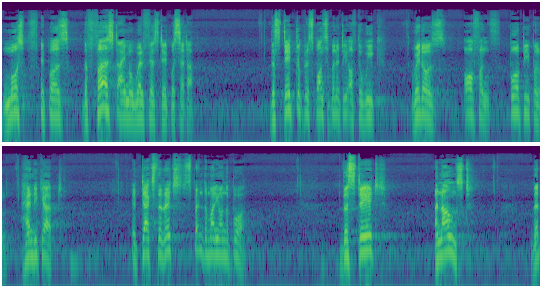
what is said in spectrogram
most, it was the first time a welfare state was set up. The state took responsibility of the weak, widows, orphans, poor people, handicapped. It taxed the rich, spent the money on the poor. The state announced that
